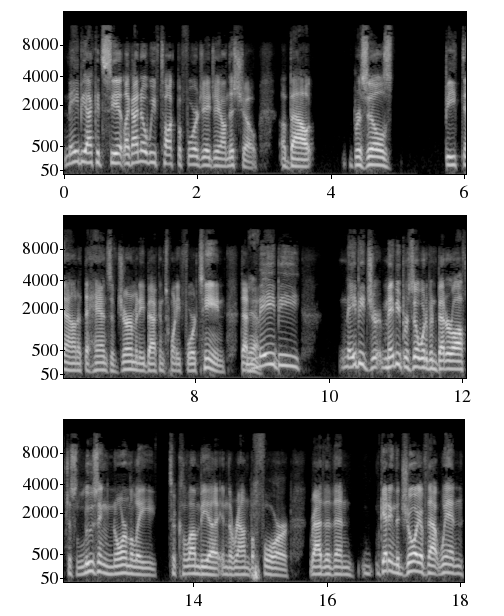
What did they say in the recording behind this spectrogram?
maybe I could see it. Like I know we've talked before, JJ, on this show about Brazil's beatdown at the hands of Germany back in 2014. That Yeah. maybe, maybe, maybe Brazil would have been better off just losing normally to Colombia in the round before, rather than getting the joy of that win,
